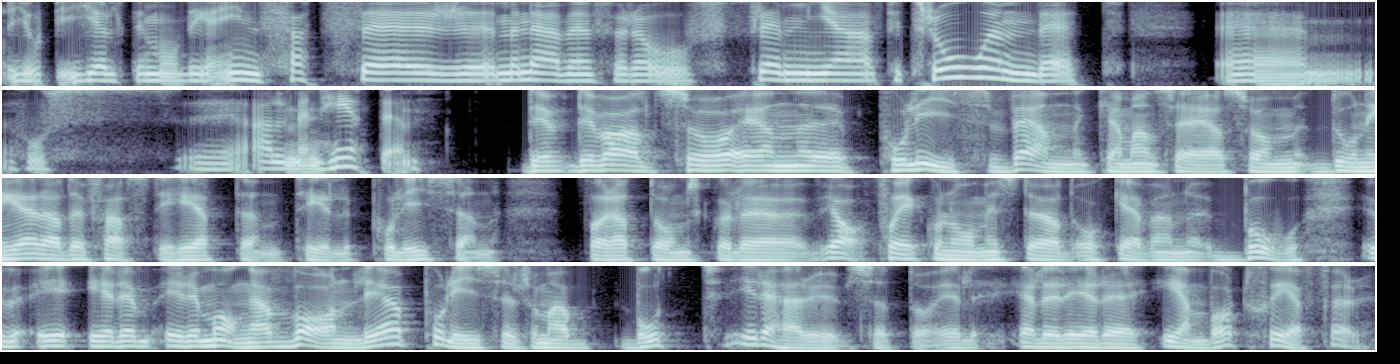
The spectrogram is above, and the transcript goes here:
gjort hjältemodiga insatser, men även för att främja förtroendet ehm, eh, hos allmänheten. Det, det, var alltså en eh, polisvän kan man säga som donerade fastigheten till polisen för att de skulle ja, få ekonomiskt stöd och även bo. Är det, är det många vanliga poliser som har bott i det här huset då, eller, eller är det enbart chefer?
